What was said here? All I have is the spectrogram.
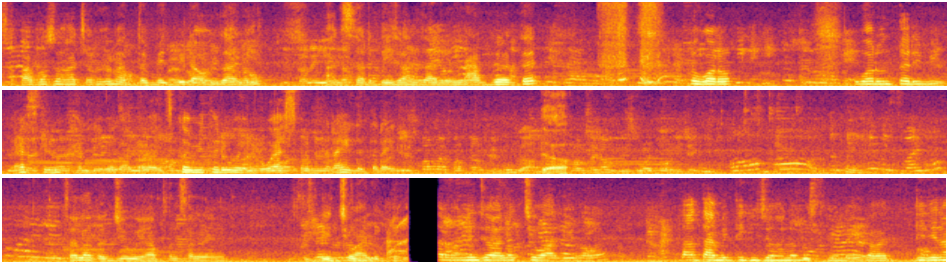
सकाळपासून अचानक माझी तब्येत बी डाऊन झाली. आणि सर्दी जाम झाली. नाक गळतं वरून वरून तरी बी आईस्क्रीम खाल्ली बघा तेव्हाच कमी तरी होईल. बघा आईस्क्रीम राहिलं तर राहिलं. चला आता जेवूया आपण सगळ्यांनी. ती जेवाली की. सर्वांनी जेवायला आली बघा. तर आता आम्ही तिघी जेवायला बसलेलो आहे. बघा दिदीनं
